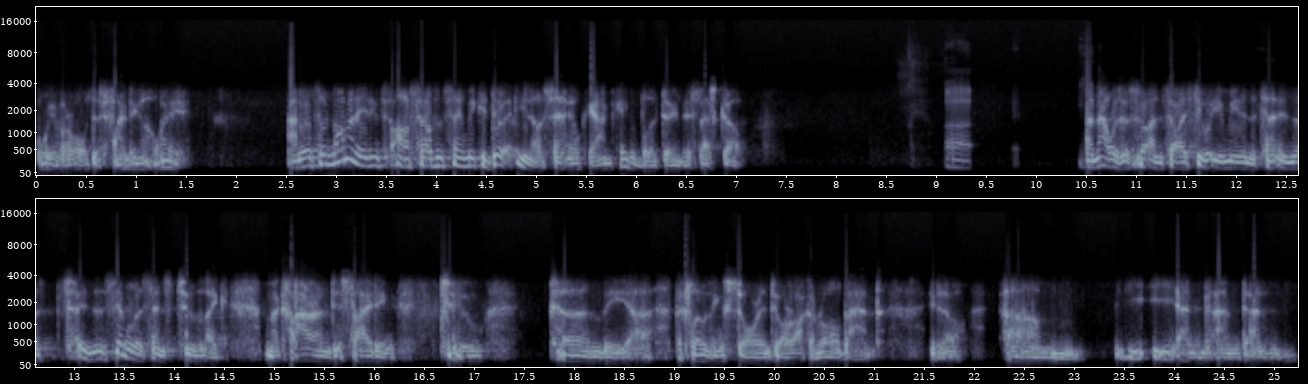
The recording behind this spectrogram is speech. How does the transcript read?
we were all just finding our way. And also nominating ourselves and saying we could do it, you know, saying, okay, I'm capable of doing this, let's go. Uh, and that was a, and so I see what you mean in the, in the in the similar sense to like McLaren deciding to turn the uh, the clothing store into a rock and roll band, you know, um, and and and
